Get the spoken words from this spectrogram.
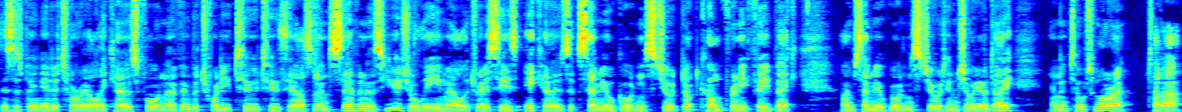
This has been Editorial Echoes for November 22, 2007. As usual, the email address is echoes at samuelgordonstewart.com for any feedback. I'm Samuel Gordon Stewart. Enjoy your day, and until tomorrow, ta-da.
